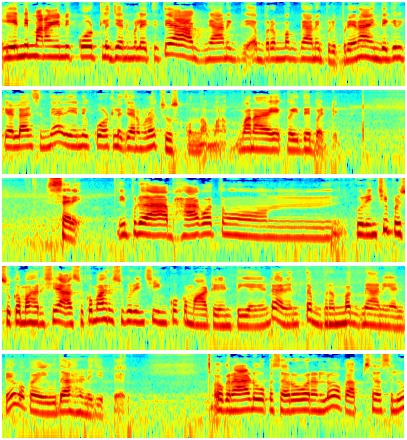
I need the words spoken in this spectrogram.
ఎన్ని మనం ఎన్ని కోట్ల జన్మలు ఎత్తితే ఆ జ్ఞాని బ్రహ్మజ్ఞాని ఇప్పుడు ఎప్పుడైనా ఆయన దగ్గరికి వెళ్ళాల్సిందే. అది ఎన్ని కోట్ల జన్మలో చూసుకుందాం మనం. మన యొక్క ఇదే బట్టి. సరే. ఇప్పుడు ఆ భాగవతం గురించి ఇప్పుడు సుఖమహర్షి ఆ సుఖమహర్షి గురించి ఇంకొక మాట ఏంటి అంటే ఆయన ఎంత బ్రహ్మజ్ఞాని అంటే ఒక ఉదాహరణ చెప్పారు. ఒకనాడు ఒక సరోవరంలో ఒక అప్సరసులు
